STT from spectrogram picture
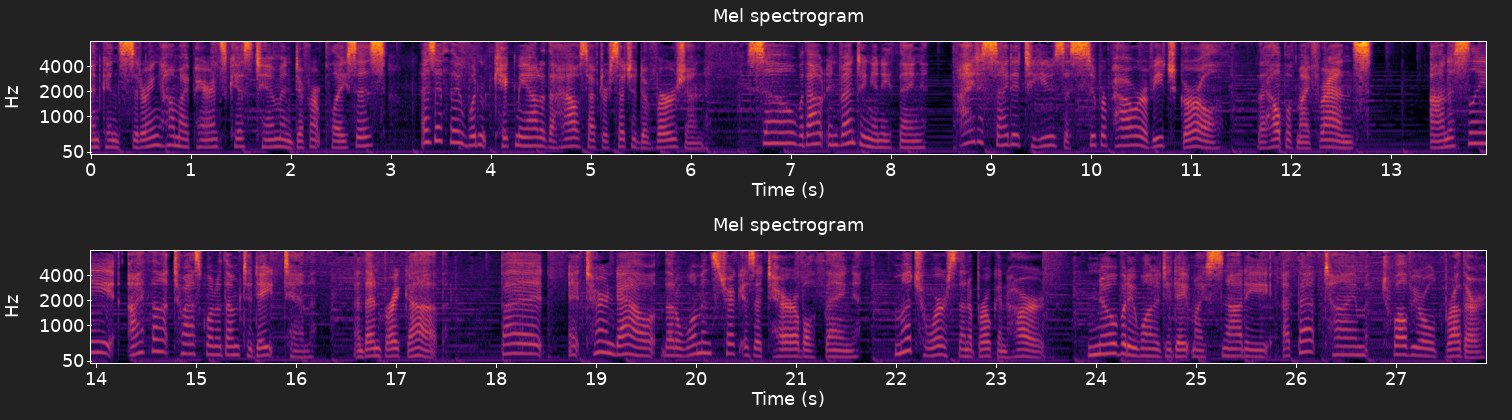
And considering how my parents kissed him in different places, as if they wouldn't kick me out of the house after such a diversion. So, without inventing anything, I decided to use the superpower of each girl, the help of my friends. Honestly, I thought to ask one of them to date Tim, and then break up. But it turned out that a woman's trick is a terrible thing, much worse than a broken heart. Nobody wanted to date my snotty, at that time, 12 year old brother,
